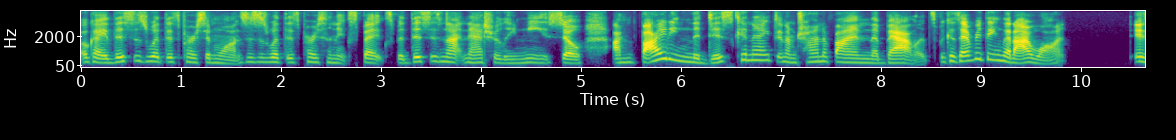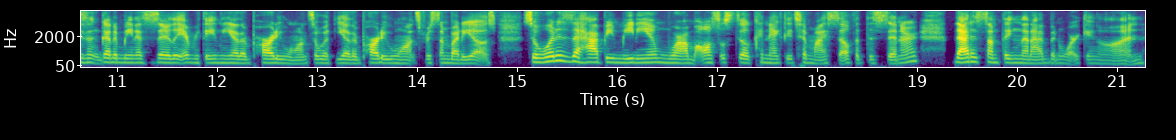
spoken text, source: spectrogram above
okay, this is what this person wants. This is what this person expects, but this is not naturally me. So I'm fighting the disconnect and I'm trying to find the balance because everything that I want isn't going to be necessarily everything the other party wants or what the other party wants for somebody else. So, what is the happy medium where I'm also still connected to myself at the center? That is something that I've been working on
